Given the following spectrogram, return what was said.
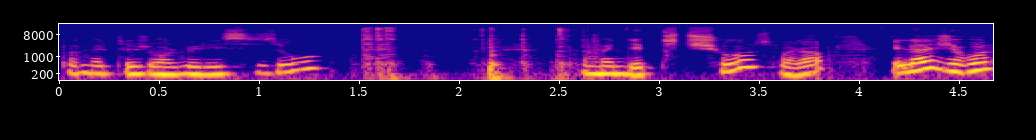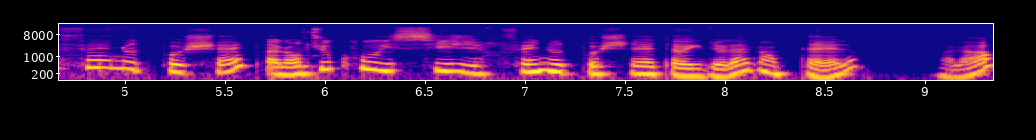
pas mettre, j'ai enlevé les ciseaux. Vais mettre des petites choses, voilà. Et là j'ai refait une autre pochette. Alors du coup ici j'ai refait une autre pochette avec de la dentelle. Voilà.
